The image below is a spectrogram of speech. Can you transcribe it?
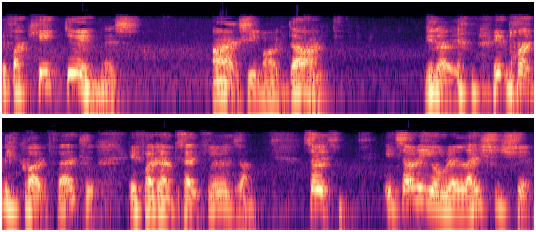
If I keep doing this, I actually might die. You know, it might be quite fatal if I don't take fluids on. So it's it's only your relationship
